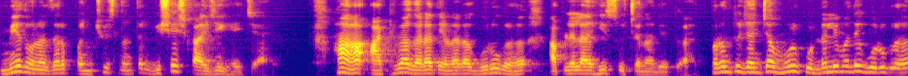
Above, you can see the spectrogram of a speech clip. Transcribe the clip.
मे दोन हजार पंचवीस नंतर विशेष काळजी घ्यायची आहे. हा आठव्या घरात येणारा गुरुग्रह आपल्याला ही सूचना देतो आहे परंतु ज्यांच्या मूळ कुंडलीमध्ये गुरुग्रह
